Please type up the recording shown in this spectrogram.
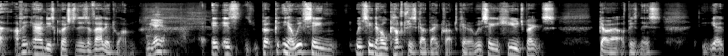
uh, I think Andy's question is a valid one. Yeah, yeah. It is, but you know, we've seen we've seen whole countries go bankrupt, Kieran. We've seen huge banks go out of business. Know,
